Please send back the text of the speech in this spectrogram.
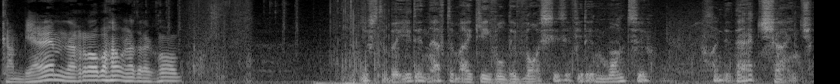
Canviarem de roba un altre cop. Used to be you didn't have to make evil devices if you didn't want to. When did that change?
